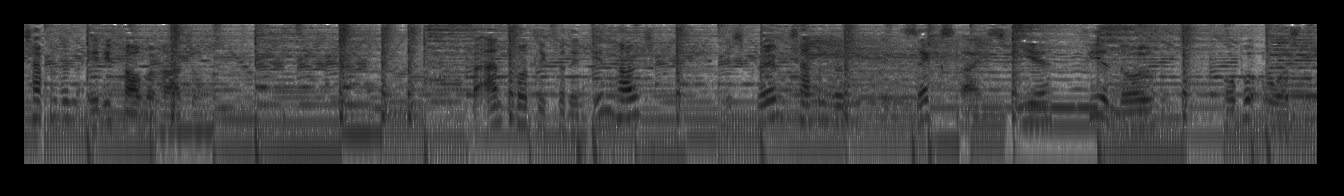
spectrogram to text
Zappenden EDV-Beratung. Verantwortlich für den Inhalt ist Graham Zappenden in 61440 Oberursel.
